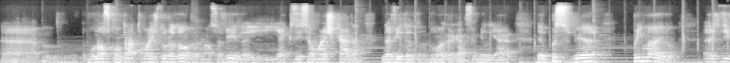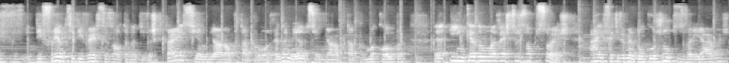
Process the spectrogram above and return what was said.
uh, o nosso contrato mais duradouro na nossa vida e a aquisição mais cara na vida de, de um agregado familiar, eh, perceber, primeiro, as dif diferentes e diversas alternativas que tem, se é melhor optar por um arrendamento, se é melhor optar por uma compra, uh, e em cada uma destas opções há efetivamente um conjunto de variáveis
